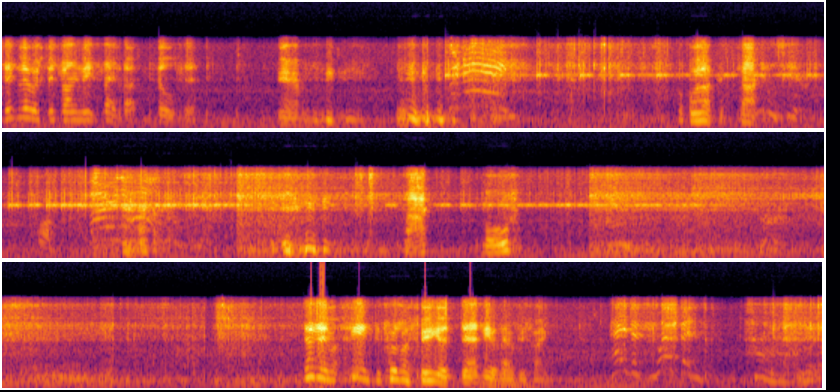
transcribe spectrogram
did Louis just randomly say that? Bill's here. yeah. Grenade! oh, look, Zach. Bill's here. What? Fire in the hole! Bill's here. Zach, move. Doesn't see because I feel you're deadly with everything. Hey, this weapon! Oh. Yeah.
